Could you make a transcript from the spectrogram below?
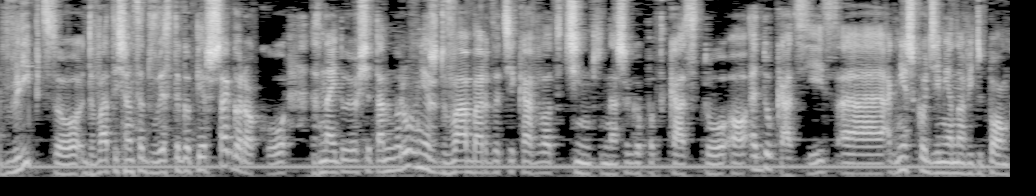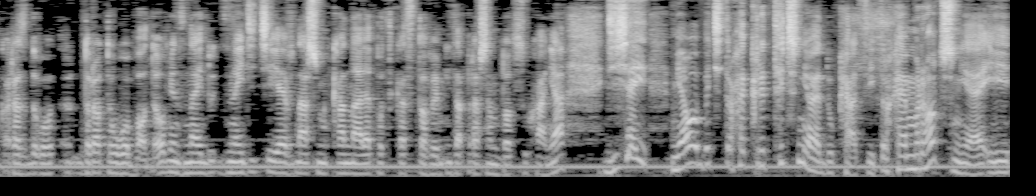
w lipcu 2021 roku znajdują się tam również dwa bardzo ciekawe odcinki naszego podcastu o edukacji z e, Agnieszką Dziemianowicz-Bąk oraz Dorotą Łobodą, więc znajdziecie je w naszym kanale podcastowym i zapraszam do odsłuchania. Dzisiaj miało być trochę krytycznie o edukacji, trochę mrocznie i,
